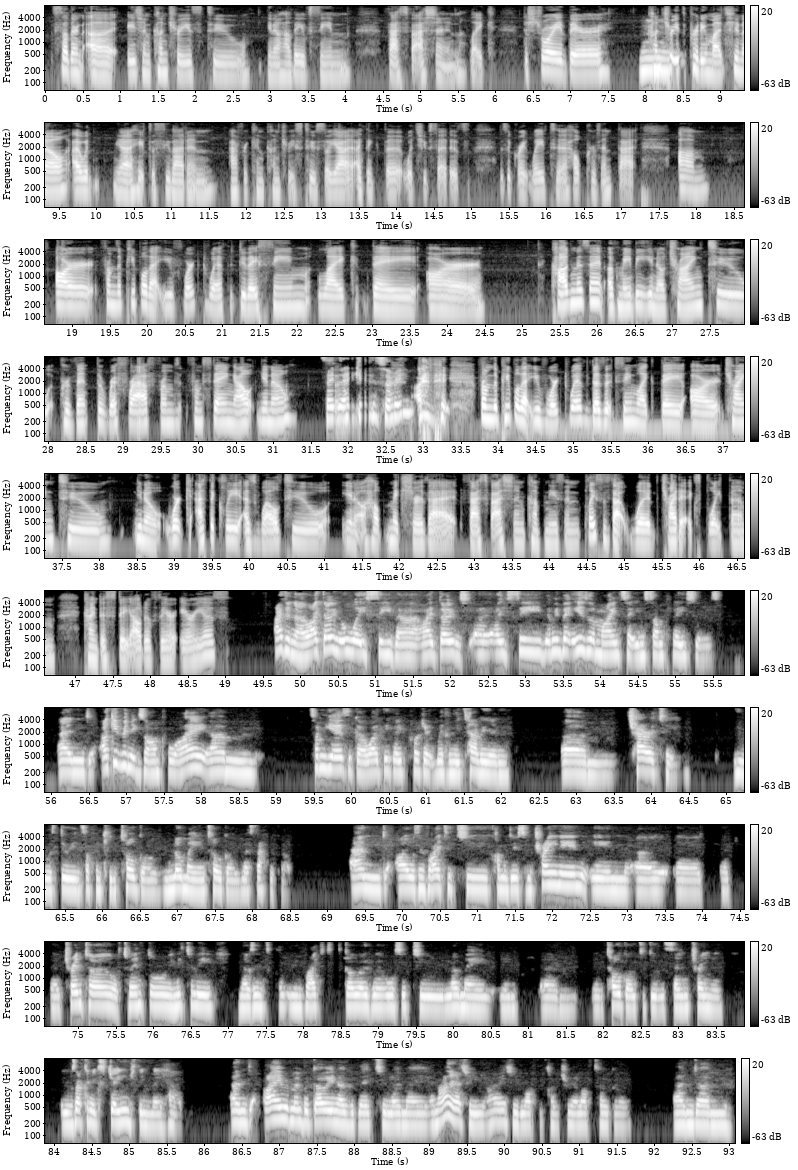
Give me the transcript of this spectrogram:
southern uh, Asian countries to you know how they've seen fast fashion like destroy their mm. countries pretty much. You know, I would yeah I hate to see that in African countries too. So yeah, I think the what you've said is is a great way to help prevent that. Um, are from the people that you've worked with, do they seem like they are cognizant of maybe, you know, trying to prevent the riffraff from from staying out, you know? Say that again, sorry. Are they from the people that you've worked with, does it seem like they are trying to you know, work ethically as well to, you know, help make sure that fast fashion companies and places that would try to exploit them kind of stay out of their areas? I don't know. I don't always see that. I don't, I, I see, I mean, there is a mindset in some places. And I'll give you an example. I, um, some years ago, I did a project with an Italian um, charity he was doing something in Togo, Lome in Togo, West Africa. And I was invited to come and do some training in uh, uh, uh, uh Trento or Trento in Italy. And I was in, invited to go over also to Lome in, um, in Togo to do the same training. It was like an exchange thing they had. And I remember going over there to Lome, and I actually, I actually love the country. I love Togo, and um,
